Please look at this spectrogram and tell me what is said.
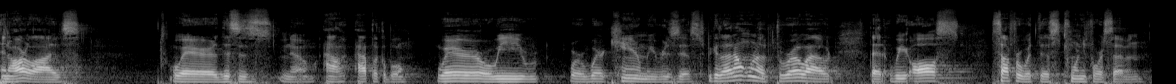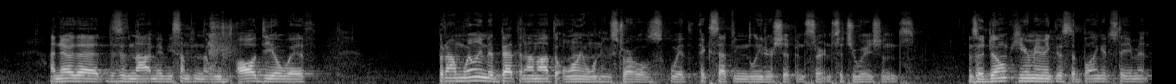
in our lives where this is you know, applicable? Where are we, or where can we resist? Because I don't want to throw out that we all suffer with this 24 7. I know that this is not maybe something that we all deal with, but I'm willing to bet that I'm not the only one who struggles with accepting leadership in certain situations. And so don't hear me make this a blanket statement.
